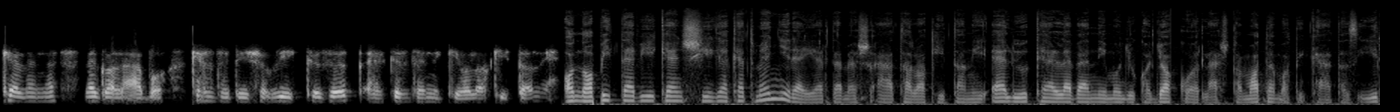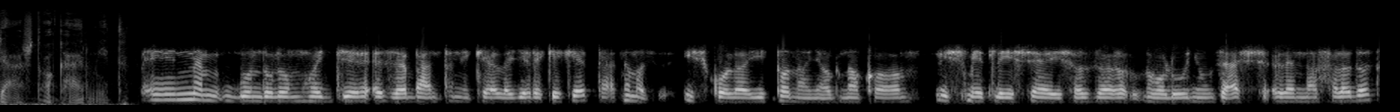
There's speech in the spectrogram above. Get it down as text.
kellene legalább a kezdet és a vég között elkezdeni kialakítani. A napi tevékenységeket mennyire érdemes átalakítani? Elő kell levenni mondjuk a gyakorlást, a matematikát, az írást, akármit? Én nem gondolom, hogy ezzel bántani kell a gyerekeket, tehát nem az iskolai tananyagnak a ismétlése és azzal való nyúzás lenne a feladat, feladat,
